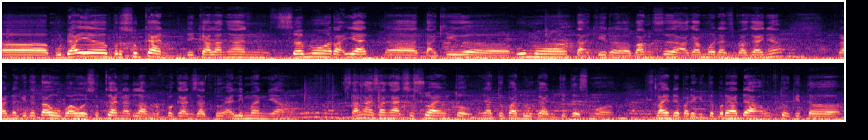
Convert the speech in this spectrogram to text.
uh, budaya bersukan di kalangan semua rakyat uh, tak kira umur, tak kira bangsa, agama dan sebagainya kerana kita tahu bahawa sukan adalah merupakan satu elemen yang sangat-sangat sesuai untuk menyatu padukan kita semua selain daripada kita beradah untuk kita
